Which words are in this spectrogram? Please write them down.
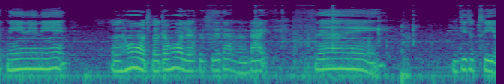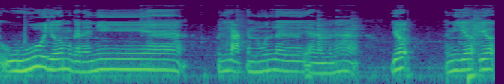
กนี้นี่นี่เราโหดเราจะโหดเราจะซื้อด้านนั้นได้นี่ วันที่สิบสี่โอ้เยอะเหมือนกันนะเนี่ยเป็นหลักกันนู้นเลยอันนั้นมันห้าเยอะ อันนี้เยอะเยอะ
